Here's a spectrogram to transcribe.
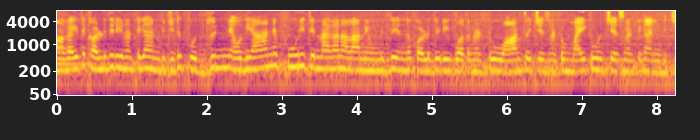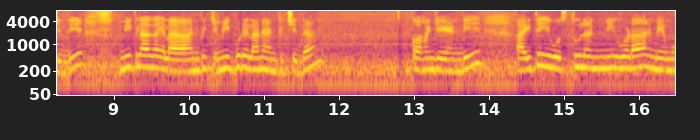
నాకైతే కళ్ళు తిరిగినట్టుగా అనిపించింది పొద్దున్నే ఉదయాన్నే పూరి తిన్నా కానీ అలానే ఉండిద్ది. ఎందుకు కళ్ళు తిరిగిపోతున్నట్టు వాంతి వచ్చేసినట్టు మైకం వచ్చేసినట్టుగా అనిపించింది మీకులాగా ఇలా అనిపించి మీకు కూడా ఇలానే అనిపించిద్దా? కామెంట్ చేయండి. అయితే ఈ వస్తువులన్నీ కూడా మేము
